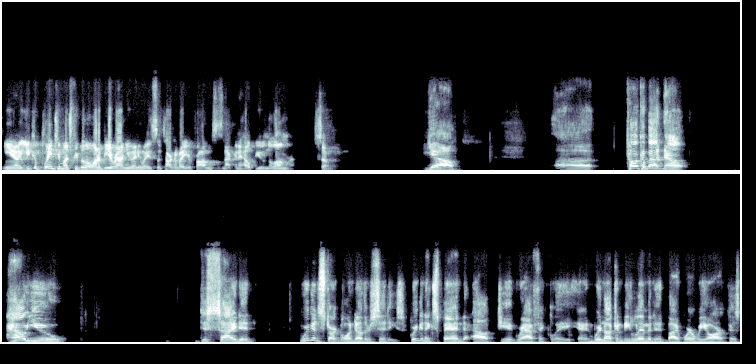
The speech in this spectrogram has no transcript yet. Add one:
You know, you complain too much, people don't want to be around you anyway. So talking about your problems is not going to help you in the long run. So, yeah. Uh, talk about now how you decided we're going to start going to other cities. We're going to expand out geographically, and we're not going to be limited by where we are because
